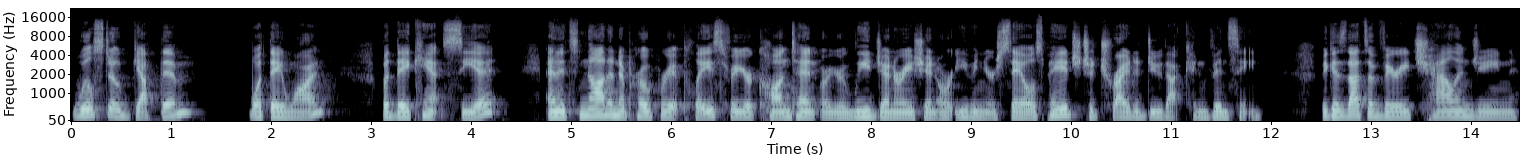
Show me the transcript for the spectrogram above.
will still get them what they want, but they can't see it. And it's not an appropriate place for your content or your lead generation or even your sales page to try to do that convincing because that's a very challenging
